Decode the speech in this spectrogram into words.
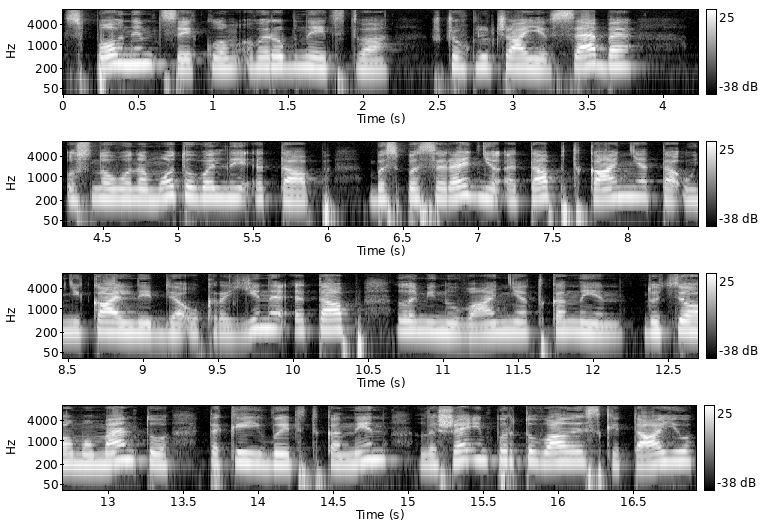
з повним циклом виробництва, що включає в себе основонамотувальний етап, безпосередньо етап ткання та унікальний для України етап ламінування тканин. До цього моменту такий вид тканин лише імпортували з Китаю,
